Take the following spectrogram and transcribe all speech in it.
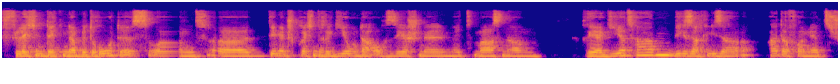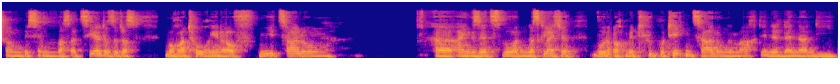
flächendeckender bedroht ist und äh, dementsprechend Regierungen da auch sehr schnell mit Maßnahmen reagiert haben. Wie gesagt, Lisa hat davon jetzt schon ein bisschen was erzählt, also dass Moratorien auf Mietzahlungen äh, eingesetzt wurden. Das gleiche wurde auch mit Hypothekenzahlungen gemacht in den Ländern, die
